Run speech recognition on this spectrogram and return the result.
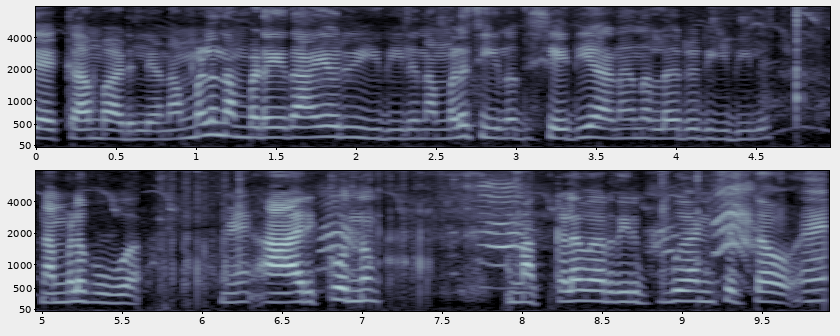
കേൾക്കാൻ പാടില്ല. നമ്മൾ നമ്മുടേതായ ഒരു രീതിയിൽ നമ്മൾ ചെയ്യുന്നത് ശരിയാണ് എന്നുള്ള ഒരു രീതിയിൽ നമ്മൾ പോവുക. ആർക്കൊന്നും മക്കളെ വേർതിരിപ്പ് കാണിച്ചിട്ടോ? ഏ?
